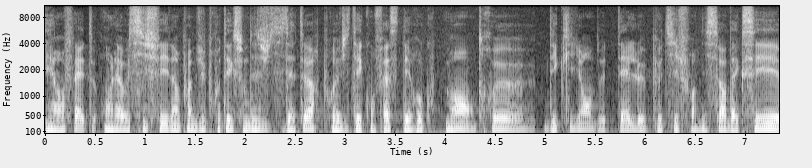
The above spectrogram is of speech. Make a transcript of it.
Et en fait, on l'a aussi fait d'un point de vue protection des utilisateurs pour éviter qu'on fasse des recoupements entre des clients de tel petit fournisseur d'accès.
